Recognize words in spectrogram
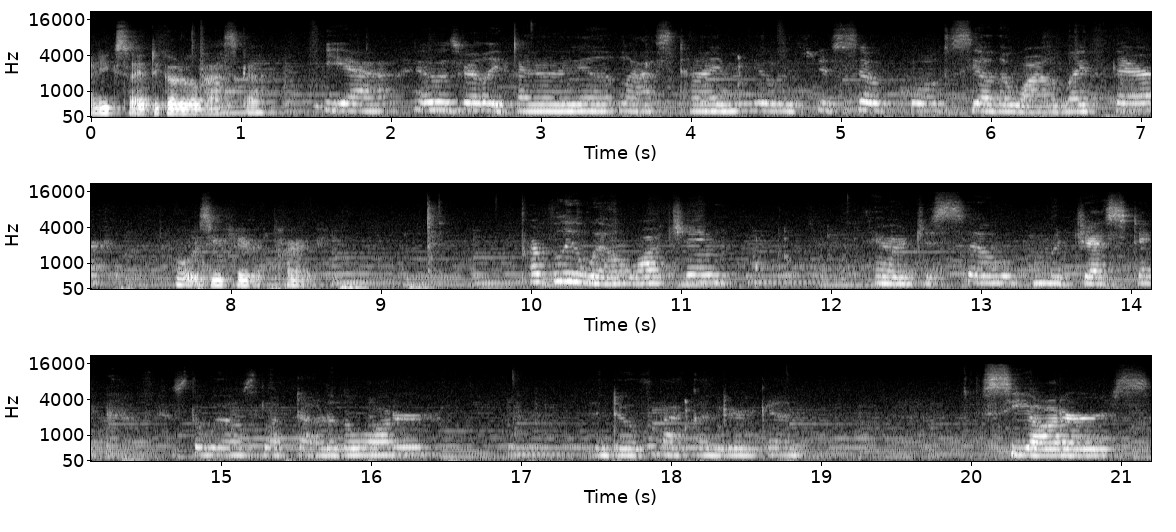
Are you excited to go to Alaska? Yeah, it was really fun when we went last time. It was just so cool to see all the wildlife there. What was your favorite part? Probably whale watching. They were just so majestic as the whales leapt out of the water and dove back under again. Sea otters.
